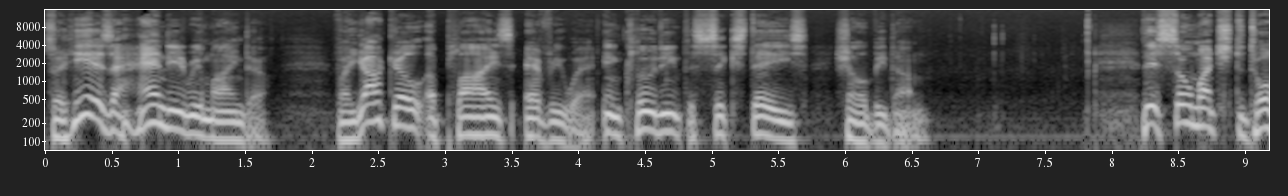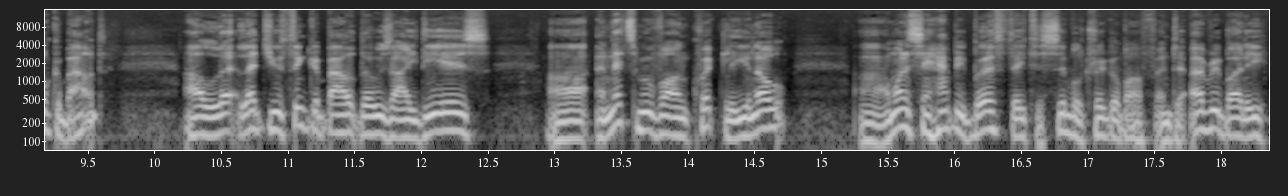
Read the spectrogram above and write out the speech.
So here's a handy reminder. Vayakel applies everywhere, including the six days shall be done. There's so much to talk about. I'll let, let you think about those ideas. Uh, and let's move on quickly. You know, uh, I want to say happy birthday to Sybil Triguboff and to everybody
